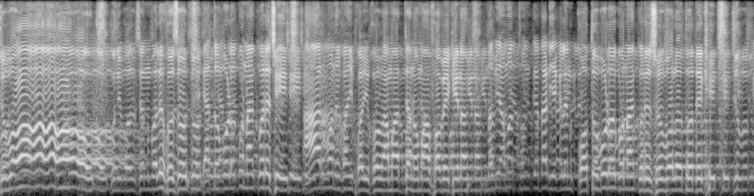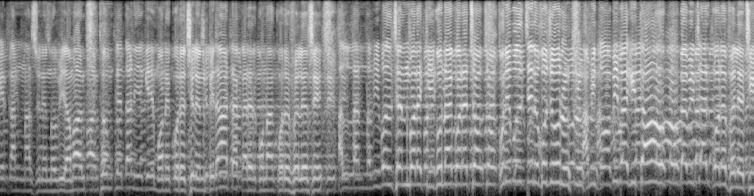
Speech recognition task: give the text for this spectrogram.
যুবক? উনি বলছেন, বলে হুজুর, এত বড় গুনাহ করেছি, আর মনে হয় ভয় আমার যেন মাফ হবে কিনা? নবী আমার থমকে দাঁড়িয়ে গেলেন, কত বড় গুনাহ করেছ বলো? তো দেখি। যুবকের কান্না শুনে নবী আমার থমকে দাঁড়িয়ে গিয়ে মনে করেছিলেন, বিরাট আকারের গুনাহ করে ফেলেছে। আল্লাহর নবী বলছেন, বলে, কি গুনাহ করেছ? উনি বলছেন, হুজুর, আমি তো অবিবাহিতা ব্যভিচার করে ফেলেছি।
